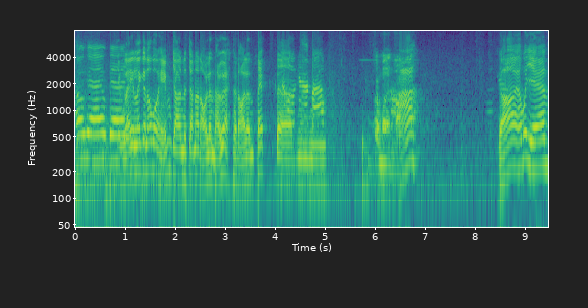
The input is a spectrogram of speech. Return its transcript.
Ok ok. Trường lấy lấy cái nón bảo hiểm cho cho nó đội lên thử rồi nó đội lên test ờ, cảm ơn hả? Rồi không có gì em.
